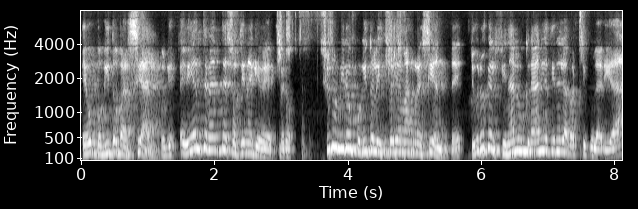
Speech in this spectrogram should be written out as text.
es un poquito parcial, porque evidentemente eso tiene que ver, pero si uno mira un poquito la historia más reciente, yo creo que al final Ucrania tiene la particularidad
